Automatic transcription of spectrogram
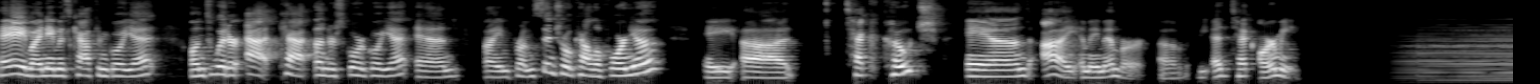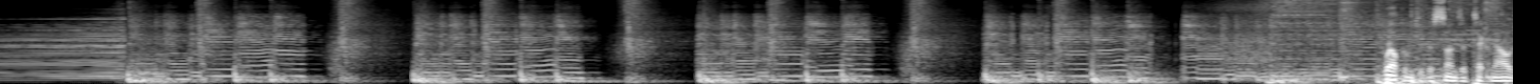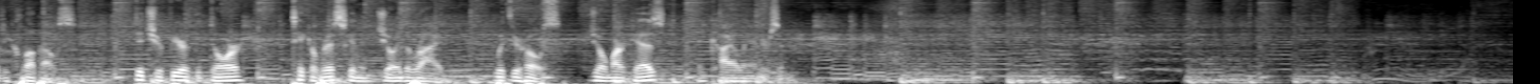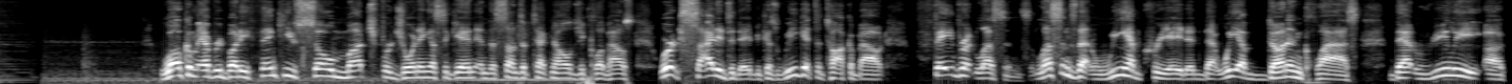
Hey, my name is Catherine Goyette on Twitter at cat underscore Goyette, and I'm from Central California, a uh, tech coach, and I am a member of the EdTech Army. Welcome to the Sons of Technology Clubhouse. Ditch your fear at the door, take a risk, and enjoy the ride. With your hosts, Joe Marquez and Kyle Anderson. Welcome, everybody. Thank you so much for joining us again in the Sons of Technology Clubhouse. We're excited today because we get to talk about favorite lessons, lessons that we have created, that we have done in class that really uh,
